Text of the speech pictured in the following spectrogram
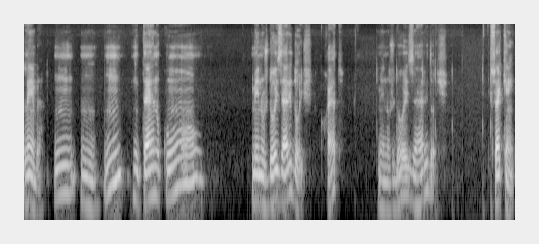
Lembra? 1, 1, 1, interno com menos 2, 0 e 2, correto? Menos 2, 0 e 2. Isso é quem?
